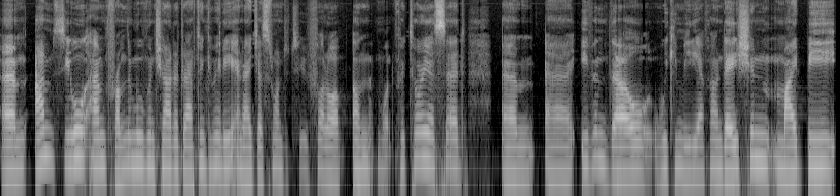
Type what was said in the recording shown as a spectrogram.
Um, I'm Ciell. I'm from the Movement Charter Drafting Committee, and I just wanted to follow up on what Victoria said um, uh, even though Wikimedia Foundation might be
